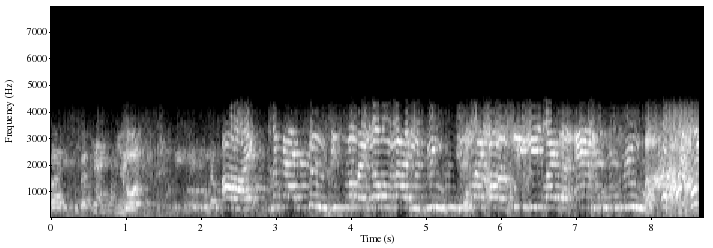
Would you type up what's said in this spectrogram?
Okay. You know. what?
